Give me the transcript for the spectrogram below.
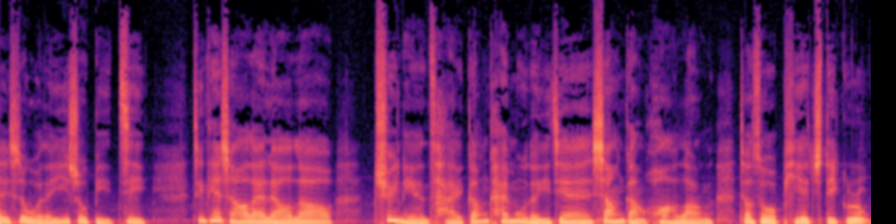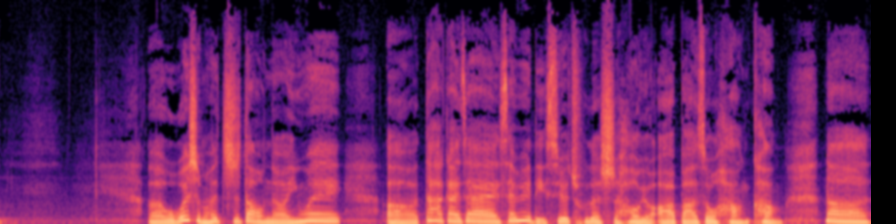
里是我的艺术笔记。今天想要来聊聊去年才刚开幕的一间香港画廊，叫做 PhD Group。呃，我为什么会知道呢？因为呃，大概在三月底四月初的时候，有 Art Basel Hong Kong。那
